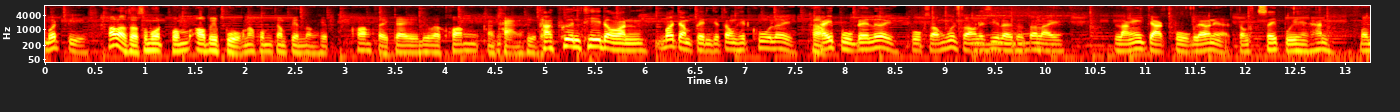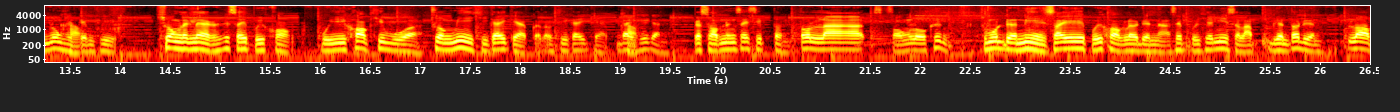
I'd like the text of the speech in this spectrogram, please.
เบิดปีเอาล่ะสมมติผมเอาไปปลูกเนาะผมจำเป็นต้องเฮ็ดคล้องใส่ไก่หรือว่าคล้องข้างๆที่ถ้าพื้นที่ดอนบ่จำเป็นจะต้องเฮ็ดคู่เลยครับใช้ปลูกได้เลยปลูก2คูณ2ได้4ไร่ตัวต่อไร่หลังจากปลูกแล้วเนี่ยต้องใส่ปุ๋ยให้ท่าน บำรุงให้เต็มที่ ช่วงแรก ๆ ก็คือใส่ปุ๋ยคอก ปุ๋ยคอกขี้วัว ช่วงมีขี้ไก่แกบก็ต้องขี้ไก่แกบได้คือกัน กระสอบหนึ่งใส่10ต้น ต้นละ2โลครึ่ง สมมติเดือนนี้ใส่ปุ๋ยคอกแล้วเดือนหน้าใส่ปุ๋ยเคมีสลับเดือนต่อเดือน รอบ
